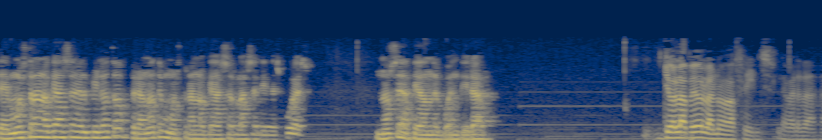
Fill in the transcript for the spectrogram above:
te muestran lo que va a ser el piloto, pero no te muestran lo que va a ser la serie después. No sé hacia dónde pueden tirar. Yo la veo la nueva Fringe, la verdad.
